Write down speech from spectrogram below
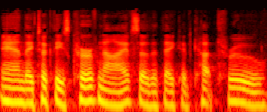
and they took these curved knives so that they could cut through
